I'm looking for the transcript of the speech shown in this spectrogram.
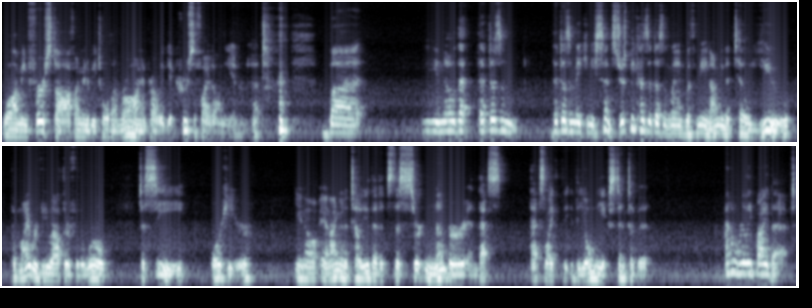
well, I mean, first off, I'm going to be told I'm wrong and probably get crucified on the internet. but you know that that doesn't that doesn't make any sense. Just because it doesn't land with me, and I'm going to tell you, put my review out there for the world to see or hear, you know, and I'm going to tell you that it's this certain number, and that's that's like the, the only extent of it. I don't really buy that.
